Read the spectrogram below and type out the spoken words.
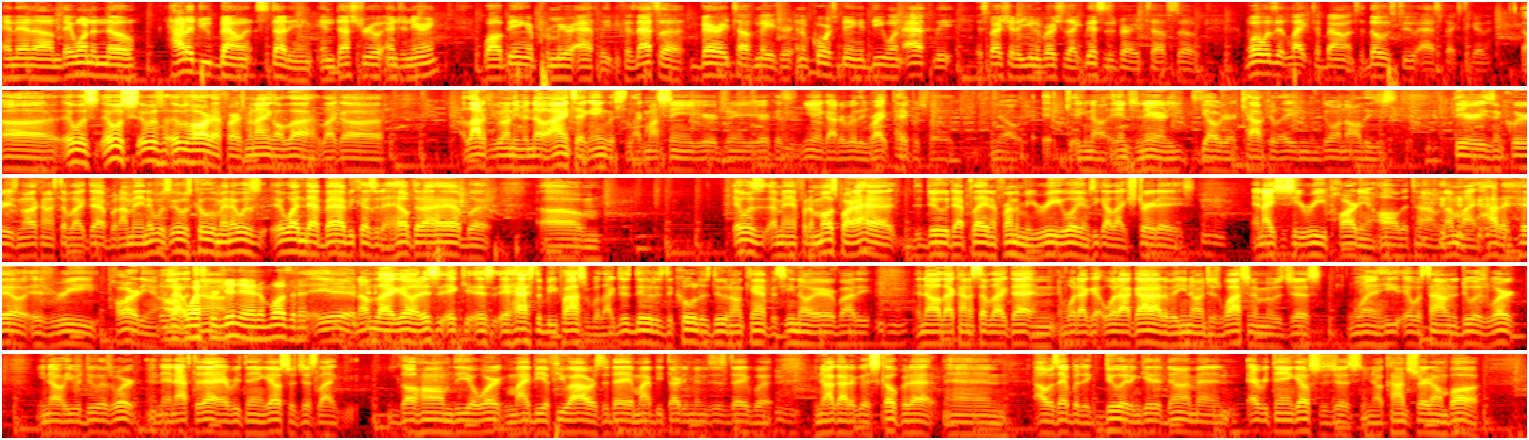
and then um, they want to know how did you balance studying industrial engineering while being a premier athlete? Because that's a very tough major, and of course, being a D1 athlete, especially at a university like this, is very tough. So, what was it like to balance those two aspects together? Uh, it was, it was, it was, it was hard at first, man. I ain't gonna lie. Like, uh, a lot of people don't even know I ain't taking English like my senior year, junior year, because you ain't got to really write papers for, you know, you know, engineering. You go over there calculating and doing all these theories and queries and all that kind of stuff like that. But I mean, it was it was cool, man. It was it wasn't that bad because of the help that I had, but um, it was. I mean, for the most part, I had the dude that played in front of me, Reed Williams. He got like straight A's. And I used to see Reed partying all the time, and I'm like, "How the hell is Reed partying?" Is all that the West time? Virginia and him, wasn't it? Yeah, and I'm like, yo, this it, it has to be possible. Like this dude is the coolest dude on campus. He know everybody, mm-hmm. and all that kind of stuff like that. And what I got, what I got out of it, you know, just watching him, it was just when he it was time to do his work. You know, he would do his work, and then after that, everything else was just like you go home, do your work. It might be a few hours a day, it might be 30 minutes this day, but mm-hmm. you know, I got a good scope of that, and I was able to do it and get it done, man. And everything else was just you know concentrate on ball.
